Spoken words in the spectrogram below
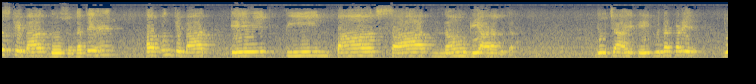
اس کے بعد دو سنتیں ہیں اور ان کے بعد ایک تین، پانچ، سات، نو، گیارہ وطر جو چاہے ایک وطر پڑے، جو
